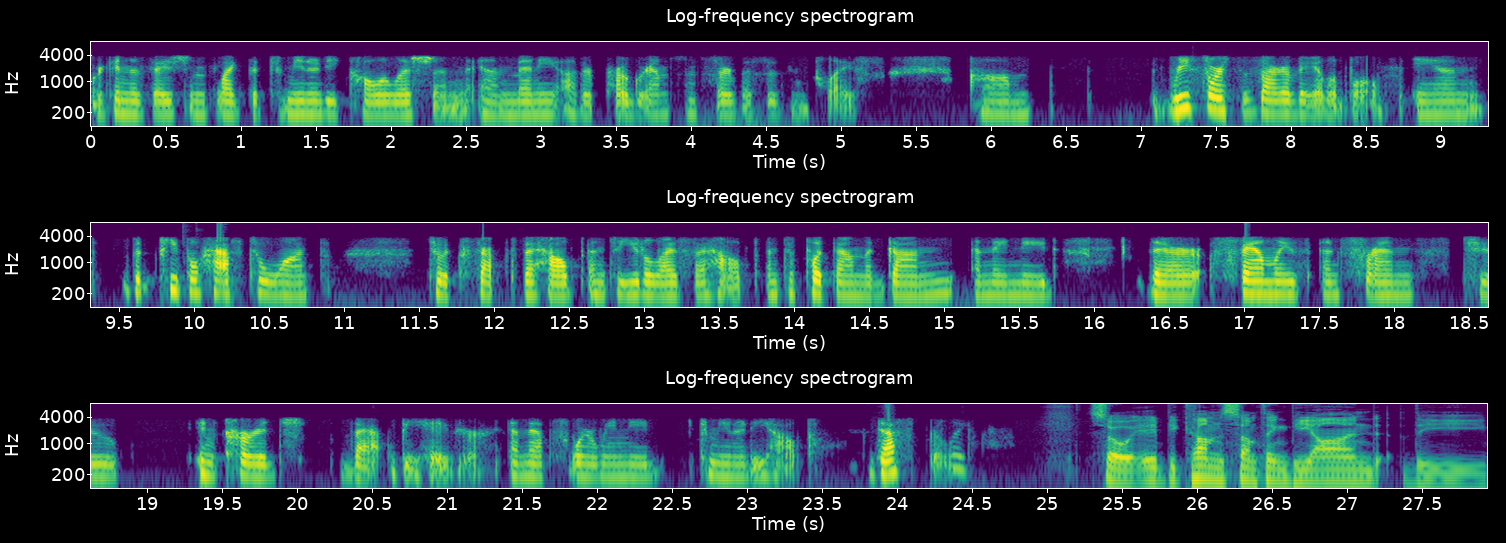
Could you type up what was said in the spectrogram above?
organizations like the Community Coalition and many other programs and services in place. Um, resources are available, and but people have to want to accept the help and to utilize the help and to put down the gun, and they need their families and friends to encourage that behavior, and that's where we need community help desperately. So it becomes something beyond the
